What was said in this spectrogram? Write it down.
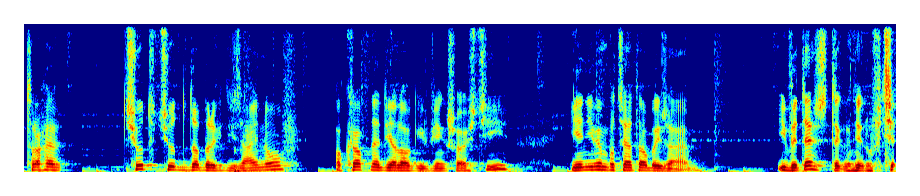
trochę ciut, ciut dobrych designów, okropne dialogi w większości. Ja nie wiem, po co ja to obejrzałem. I wy też tego nie róbcie.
